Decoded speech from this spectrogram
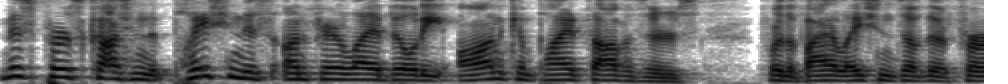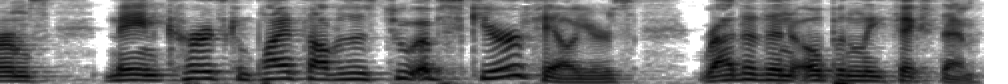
Ms. Peirce cautioned that placing this unfair liability on compliance officers for the violations of their firms may encourage compliance officers to obscure failures rather than openly fix them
